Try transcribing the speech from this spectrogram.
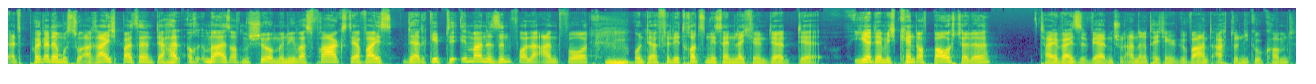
Als Projektleiter musst du erreichbar sein. Der hat auch immer alles auf dem Schirm. Wenn du ihn was fragst, der weiß, der gibt dir immer eine sinnvolle Antwort Mhm. und der verliert trotzdem nicht sein Lächeln. Der, der, jeder, der mich kennt auf Baustelle, teilweise werden schon andere Techniker gewarnt, ach du Nico kommt.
